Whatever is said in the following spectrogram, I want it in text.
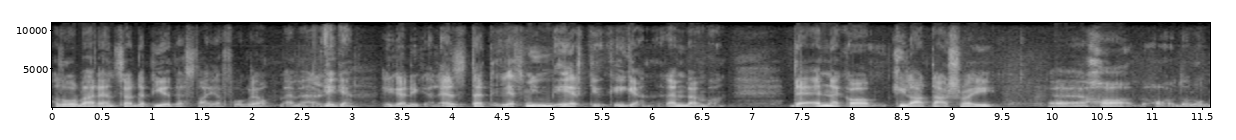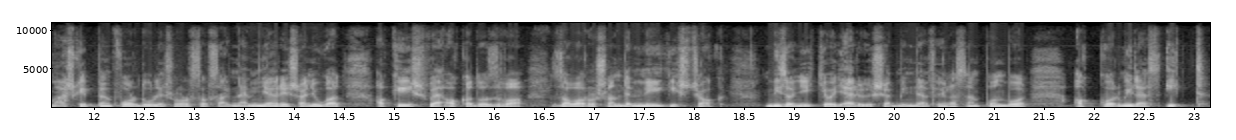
az Orbán rendszer, de piedesztálja fogja emelni. Igen. Igen, igen. Ez, tehát ezt mind értjük, igen, rendben van. De ennek a kilátásai, ha a dolog másképpen fordul, és Oroszország nem nyer, és a nyugat, ha késve, akadozva, zavarosan, de mégiscsak bizonyítja, hogy erősebb mindenféle szempontból, akkor mi lesz itt?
